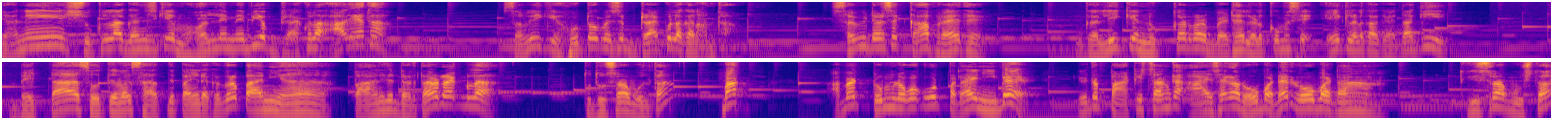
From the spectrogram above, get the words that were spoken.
यानी शुक्लागंज के मोहल्ले में भी अब ड्रैकुला आ गया था। सभी के होठों पे सिर्फ़ ड्रैकुला का नाम था। सभी डर से काँप रहे थे। गली के नुक्कड़ पर बैठे लड़कों में से एक लड़का कहता कि बेटा, सोते वक्त साथ में पानी रखा करो, पानी हाँ। पानी से डरता है ड्रैकुला तो दूसरा बोलता, बक, अबे तुम लोगों को पता ही नहीं बे। ये तो पाकिस्तान का आयसा का रोबोट है, रोबोट हाँ। तीसरा पूछता,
